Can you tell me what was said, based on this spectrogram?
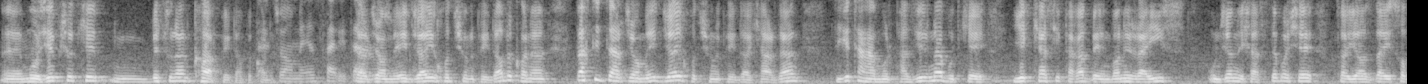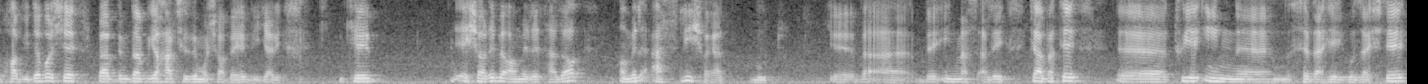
موجب شد که بتونن کار پیدا بکنن. در جامعه در جامعه جای خودشون رو پیدا بکنن. وقتی در جامعه جای خودشون رو پیدا کردن دیگه تحمل پذیر نبود که یک کسی فقط به عنوان رئیس اونجا نشسته باشه تا 11 صبح خوابیده باشه بعد نمی‌دونم یا هر چیز مشابه دیگری. که اشاره به عامل طلاق عامل اصلی شاید بود و به این مسئله. که البته توی این سه دهه گذشته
